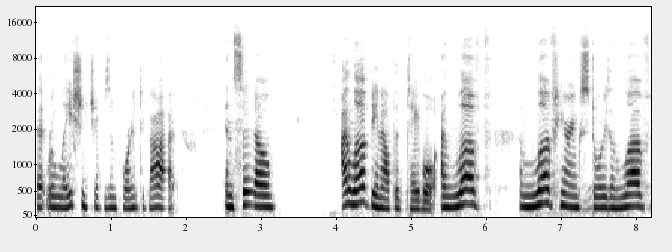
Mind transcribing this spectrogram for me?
that relationship is important to God. And so I love being out the table. I love I love hearing stories. I love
